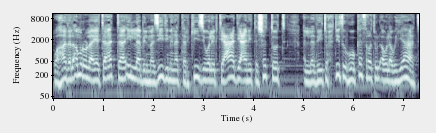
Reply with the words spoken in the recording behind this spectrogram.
وهذا الأمر لا يتأتى إلا بالمزيد من التركيز والابتعاد عن التشتت الذي تحدثه كثرة الأولويات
